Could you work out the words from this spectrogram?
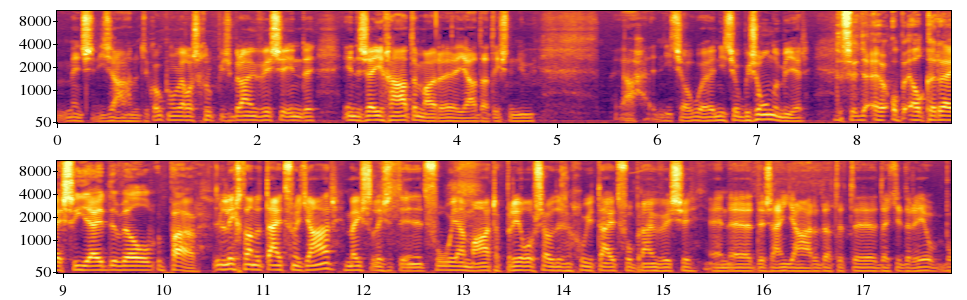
mensen die zagen natuurlijk ook nog wel eens groepjes bruinvissen in de, in de zeegaten. Maar ja, dat is nu ja, niet, zo, eh, niet zo bijzonder meer. Dus eh, op elke reis zie jij er wel een paar. Het ligt aan de tijd van het jaar. Meestal is het in het voorjaar, maart, april of zo. Dat is een goede tijd voor bruinvissen. En eh, er zijn jaren dat, het, eh, dat je er heel be-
